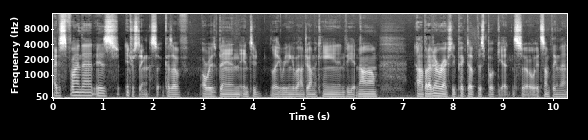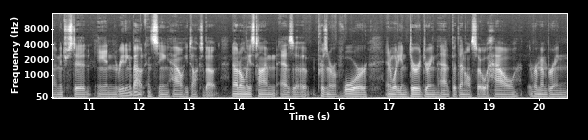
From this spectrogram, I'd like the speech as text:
i just find that is interesting because so, i've always been into like reading about john mccain and vietnam uh, but i've never actually picked up this book yet so it's something that i'm interested in reading about and seeing how he talks about not only his time as a prisoner of war and what he endured during that but then also how remembering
